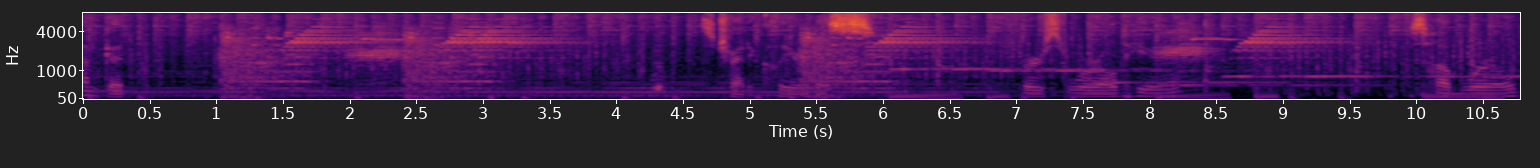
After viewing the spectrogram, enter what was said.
I'm good. Let's try to clear this first world here. This hub world.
